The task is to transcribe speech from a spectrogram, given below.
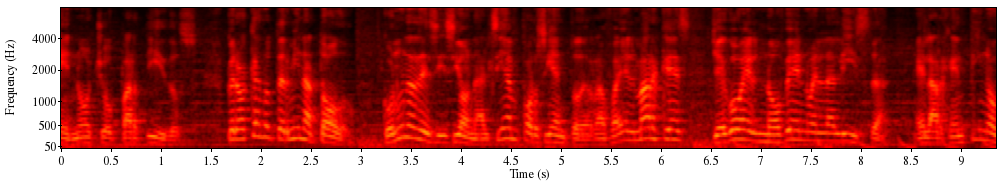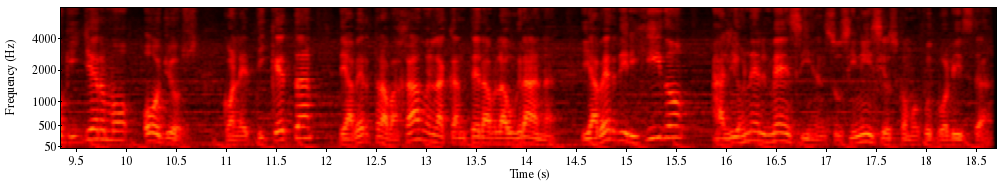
en 8 partidos. Pero acá no termina todo. Con una decisión al 100% de Rafael Márquez, llegó el noveno en la lista, el argentino Guillermo Hoyos, con la etiqueta de haber trabajado en la cantera blaugrana y haber dirigido a Lionel Messi en sus inicios como futbolista.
